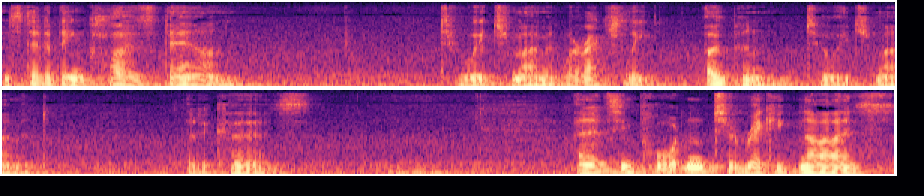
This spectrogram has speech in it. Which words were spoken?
instead of being closed down to each moment, we're actually open to each moment that occurs. And it's important to recognize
